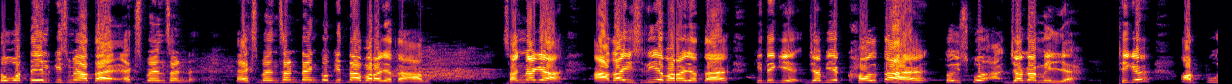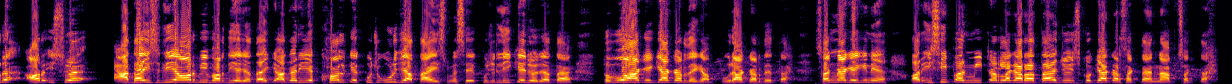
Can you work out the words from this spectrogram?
तो वो तेल किसमें आता है? एक्सपेंशन एक्सपेंशन टैंक को कितना भरा जाता है? आधा। समझ में आ गया? आधा इसलिए भरा जाता है कि देखिए, जब ये खोलता है तो इसको जगह मिल जाए। ठीक है? और पूरा और इसमें आधा इसलिए और भी भर दिया जाता है कि अगर ये खोल के कुछ उड़ जाता है, इसमें से कुछ लीकेज हो जाता है तो वो आगे क्या कर देगा? पूरा कर देता है। समझ में आगे कि नहीं? और इसी पर मीटर लगा रहता है जो इसको क्या कर सकता है? नाप सकता है।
